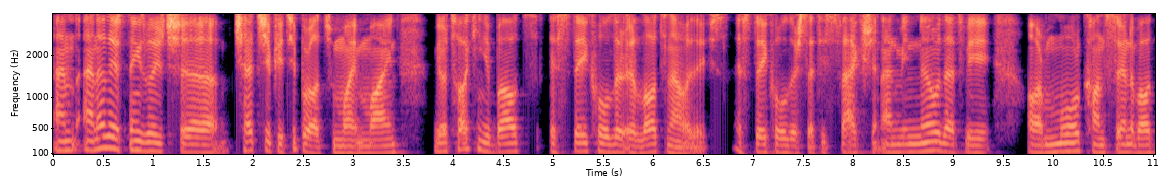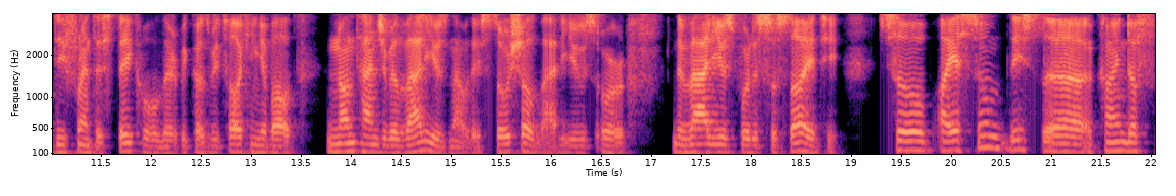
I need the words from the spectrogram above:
and another things which uh, ChatGPT brought to my mind, we are talking about a stakeholder a lot nowadays, a stakeholder satisfaction. And we know that we are more concerned about different stakeholder because we're talking about non-tangible values nowadays, social values or the values for the society. So I assume this uh, kind of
